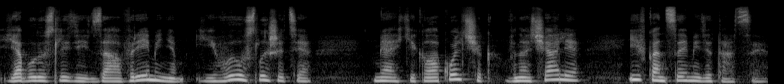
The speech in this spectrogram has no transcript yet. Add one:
Я буду следить за временем, и вы услышите мягкий колокольчик в начале и в конце медитации.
